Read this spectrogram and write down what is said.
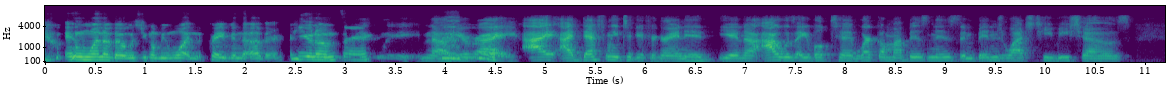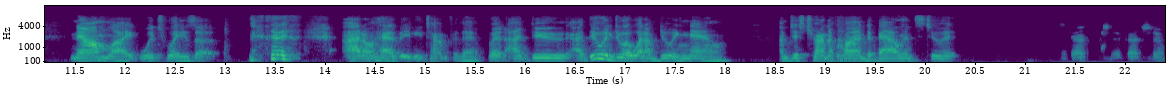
in one of those you're gonna be wanting craving the other you know what i'm saying No, you're right. I, I definitely took it for granted. You know, I was able to work on my business and binge watch TV shows. Now I'm like, which way is up? I don't have any time for that, but I do, I do enjoy what I'm doing now. I'm just trying to find a balance to it. gotcha gotcha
